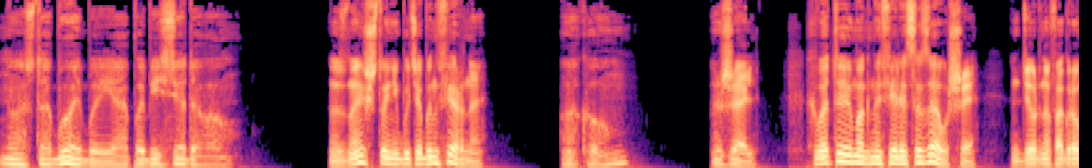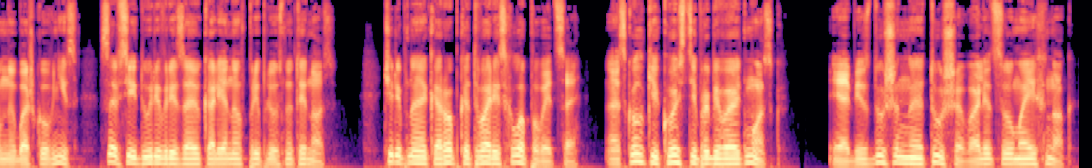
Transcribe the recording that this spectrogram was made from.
Но с тобой бы я побеседовал. Знаешь что-нибудь об Инферно? О ком? Жаль. Хватаю Магнофелиса за уши, дернув огромную башку вниз, со всей дури врезаю колено в приплюснутый нос. Черепная коробка твари схлопывается, осколки кости пробивают мозг, и обездушенная туша валится у моих ног.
